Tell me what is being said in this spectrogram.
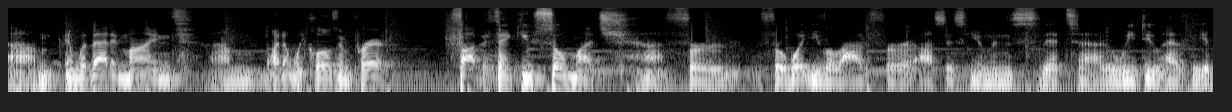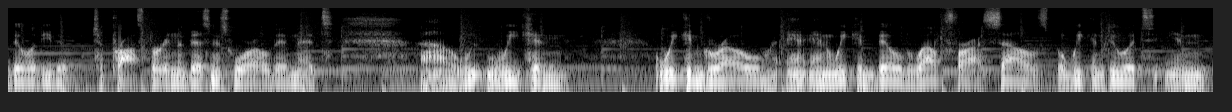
Um, and with that in mind, um, why don't we close in prayer? Father, thank you so much uh, for, for what you've allowed for us as humans, that uh, we do have the ability to, to prosper in the business world and that uh, we, we, can, we can grow and, and, we can build wealth for ourselves, but we can do it in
